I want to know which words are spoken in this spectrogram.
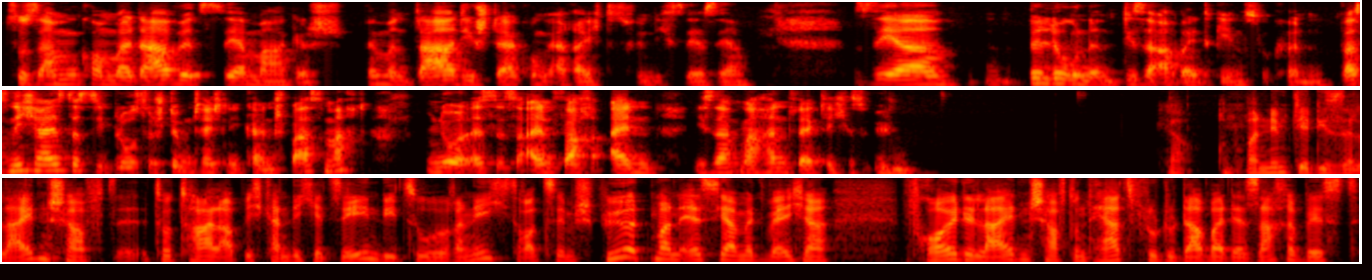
zusammenkommen, weil da wird es sehr magisch. Wenn man da die Stärkung erreicht, das finde ich sehr, sehr, sehr belohnend, diese Arbeit gehen zu können. Was nicht heißt, dass die bloße Stimmtechnik keinen Spaß macht, nur es ist einfach ein, ich sag mal, handwerkliches Üben. Ja, und man nimmt dir diese Leidenschaft äh, total ab. Ich kann dich jetzt sehen, die Zuhörer nicht. Trotzdem spürt man es ja, mit welcher Freude, Leidenschaft und Herzblut du da bei der Sache bist.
